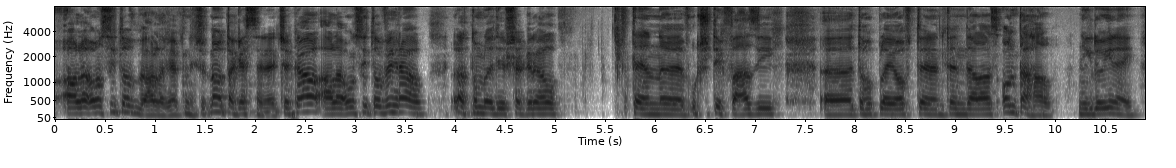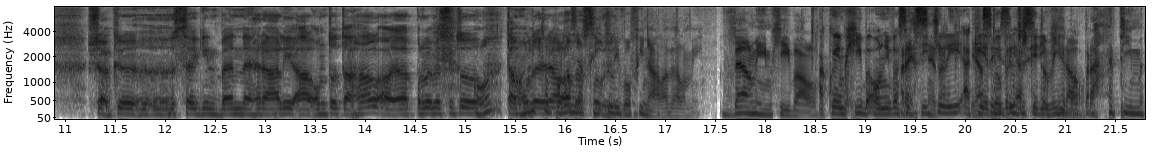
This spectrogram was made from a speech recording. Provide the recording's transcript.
Ale on si to, ale jak nečakal, no tak jasne nečakal, ale on si to vyhral. Na tom lede však hral ten e, v určitých fázích e, toho playoff, ten, ten Dallas, on tahal nikdo jiný. Však uh, Segin Ben nehráli a on to tahal a ja poviem si to on, tam oni to podľa mňa vo finále veľmi. Veľmi im chýbal. Ako im chýba, oni vlastne Presne cítili, tak. aký ja je dobrý, myslím, že si to vyhral chýbal. práve tým e,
